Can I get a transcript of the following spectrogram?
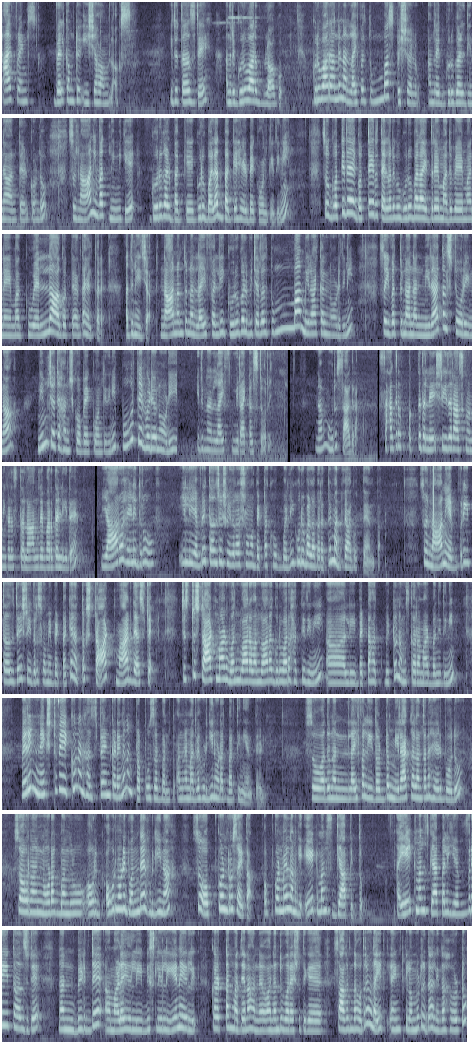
Hi friends welcome to Isha home vlogs ಇದು Thursday ಅಂದರೆ ಗುರುವಾರದ ವ್ಲಾಗು ಗುರುವಾರ ಅಂದರೆ ನನ್ನ ಲೈಫಲ್ಲಿ ತುಂಬ ಸ್ಪೆಷಲು ಅಂದರೆ ಇದು ಗುರುಗಳ ದಿನ ಅಂತ ಹೇಳ್ಕೊಂಡು. ಸೊ ನಾನು ಇವತ್ತು ನಿಮಗೆ ಗುರುಗಳ ಬಗ್ಗೆ, ಗುರುಬಲದ ಬಗ್ಗೆ ಹೇಳಬೇಕು ಅಂತಿದ್ದೀನಿ. ಸೊ ಗೊತ್ತಿದೆ, ಗೊತ್ತೇ ಇರುತ್ತೆ. ಎಲ್ಲರಿಗೂ ಗುರುಬಲ ಇದ್ದರೆ ಮದುವೆ, ಮನೆ ಮಗು ಎಲ್ಲ ಆಗುತ್ತೆ ಅಂತ ಹೇಳ್ತಾರೆ. ಅದು ನಿಜ. ನಾನಂತೂ ನನ್ನ ಲೈಫಲ್ಲಿ ಗುರುಗಳ ವಿಚಾರದಲ್ಲಿ ತುಂಬ ಮಿರಾಕಲ್ ನೋಡಿದ್ದೀನಿ. ಸೊ ಇವತ್ತು ನಾನು ನನ್ನ ಮಿರಾಕಲ್ ಸ್ಟೋರಿನ ನಿಮ್ಮ ಜೊತೆ ಹಂಚ್ಕೋಬೇಕು ಅಂತಿದ್ದೀನಿ. ಪೂರ್ತಿ ವಿಡಿಯೋ ನೋಡಿ. ಇದು ನನ್ನ ಲೈಫ್ ಮಿರಾಕಲ್ ಸ್ಟೋರಿ ನಮ್ಮೂರು ಸಾಗರ. ಸಾಗರ ಪಕ್ಕದಲ್ಲೇ ಶ್ರೀಧರಾಶ್ರಮಿಗಳ ಸ್ಥಳ ಅಂದರೆ ವರದಳ್ಳಿ ಇದೆ. ಯಾರೋ ಹೇಳಿದರು, ಇಲ್ಲಿ ಎವ್ರಿ ತರ್ಸ್ಡೇ ಶ್ರೀಧರಾಶ್ರಮ ಬೆಟ್ಟಕ್ಕೆ ಹೋಗಿ ಬನ್ನಿ, ಗುರುಬಲ ಬರುತ್ತೆ, ಮದುವೆ ಆಗುತ್ತೆ ಅಂತ. ಸೊ ನಾನು ಎವ್ರಿ ತರ್ಸ್ಡೇ ಶ್ರೀಧರ ಸ್ವಾಮಿ ಬೆಟ್ಟಕ್ಕೆ ಹತ್ತೋಕ್ಕೆ ಸ್ಟಾರ್ಟ್ ಮಾಡಿದೆ ಅಷ್ಟೇ. ಜಸ್ಟ್ ಸ್ಟಾರ್ಟ್ ಮಾಡಿ, ಒಂದು ವಾರ ಒಂದು ವಾರ, ಗುರುವಾರ ಹತ್ತಿದ್ದೀನಿ. ಅಲ್ಲಿ ಬೆಟ್ಟ ಹತ್ತಿಬಿಟ್ಟು ನಮಸ್ಕಾರ ಮಾಡಿ ಬಂದಿದ್ದೀನಿ. ವೆರಿ ನೆಕ್ಸ್ಟ್ ವೀಕು ನನ್ನ ಹಸ್ಬೆಂಡ್ ಕಡೆಯಿಂದ ನಂಗೆ ಪ್ರಪೋಸಲ್ ಬಂತು. ಅಂದರೆ ಮದುವೆ ಹುಡುಗಿ ನೋಡೋಕ್ಕೆ ಬರ್ತೀನಿ ಅಂತೇಳಿ. ಸೊ ಅದು ನನ್ನ ಲೈಫಲ್ಲಿ ದೊಡ್ಡ ಮಿರಾಕಲ್ ಅಂತಲೇ ಹೇಳ್ಬೋದು. ಸೊ ಅವ್ರು ನನಗೆ ನೋಡೋಕ್ಕೆ ಬಂದರು. ಅವ್ರಿಗೆ, ಅವ್ರು ನೋಡಿದ ಒಂದೇ ಹುಡುಗಿನ ಸೊ ಒಪ್ಕೊಂಡ್ರು ಸಹಿತ. ಒಪ್ಕೊಂಡ್ಮೇಲೆ ನಮಗೆ ಏಯ್ಟ್ ಮಂತ್ಸ್ ಗ್ಯಾಪ್ ಇತ್ತು. ಆ ಏಯ್ಟ್ ಮಂತ್ಸ್ ಗ್ಯಾಪಲ್ಲಿ ಎವ್ರಿ ಥರ್ಸ್ಡೇ ನಾನು ಬಿಡದೆ ಮಳೆ ಇರಲಿ ಬಿಸಿಲಿರಲಿ ಏನೇ ಇರಲಿ ಕರೆಕ್ಟಾಗಿ ಮಧ್ಯಾಹ್ನ ಹನ್ನೆ, ಹನ್ನೊಂದುವರೆ ಅಷ್ಟೊತ್ತಿಗೆ ಸಾಗರದಿಂದ ಹೋದರೆ ಒಂದು ಐದು, ಎಂಟು ಕಿಲೋಮೀಟ್ರ್ ಇದೆ ಅಲ್ಲಿಂದ ಹೊರಟು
